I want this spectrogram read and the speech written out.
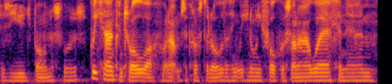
is a huge bonus for us. We can't control what, what happens across the road. I think we can only focus on our work, and um,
